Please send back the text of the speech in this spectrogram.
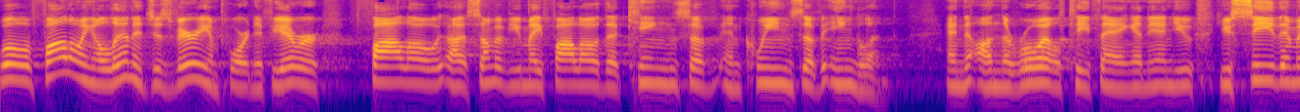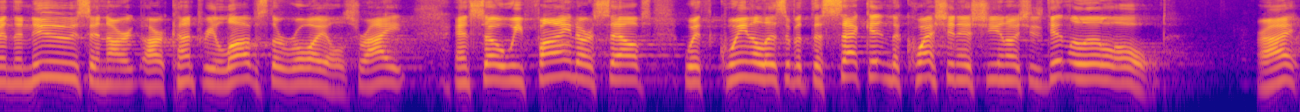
Well, following a lineage is very important. If you ever follow, uh, some of you may follow the kings of, and queens of England and on the royalty thing. And then you, you see them in the news, and our, our country loves the royals, right? And so we find ourselves with Queen Elizabeth II, and the question is, you know, she's getting a little old, right?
